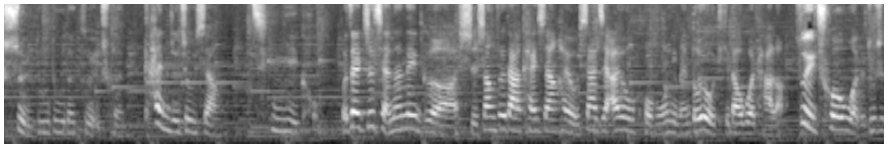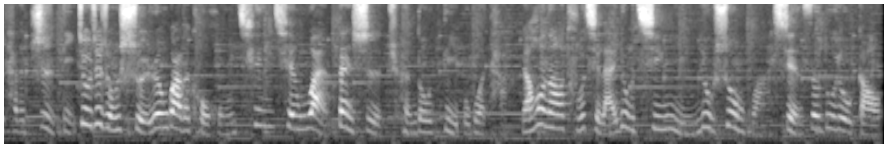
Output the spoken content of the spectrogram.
水嘟嘟的嘴唇，看着就想。亲一口，我在之前的那个史上最大开箱，还有夏季爱用口红里面都有提到过它了。最戳我的就是它的质地，就这种水润挂的口红千千万，但是全都抵不过它。然后呢，涂起来又轻盈又顺滑，显色度又高，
